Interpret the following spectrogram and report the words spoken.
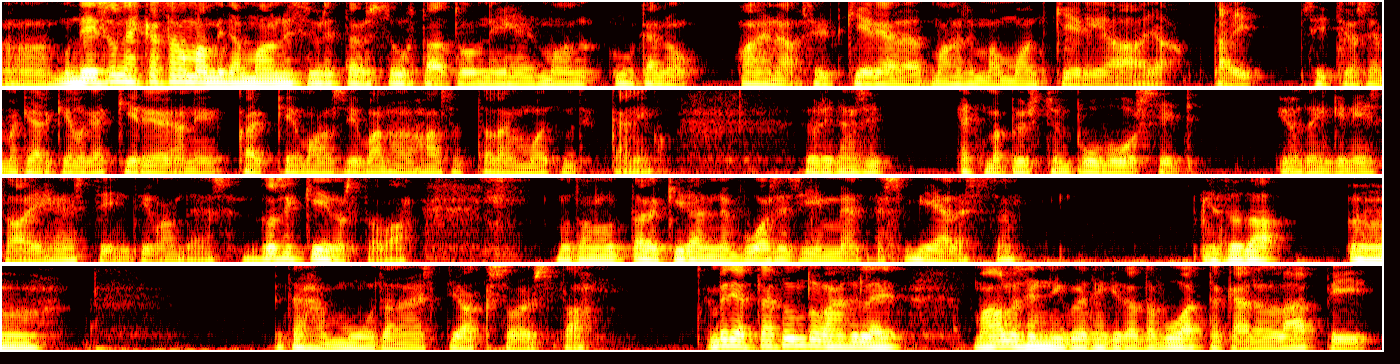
Uh, mutta se on ehkä sama, mitä mä oon nyt yrittänyt suhtautua niihin, että mä oon lukenut aina siitä kirjailijoilta mahdollisimman monta kirjaa, ja, tai sitten jos en mä kerkeä lukea kirjoja, niin kaikkia mahdollisia vanhoja haastatteluja ja muita mä tykkään, niin yritän sitten, että mä pystyn puhumaan sit jotenkin niistä aiheista siinä tilanteessa. Tosi kiinnostavaa, mutta on ollut kirjallinen vuosi siinä mielessä. Ja tota, uh, mitähän muuta näistä jaksoista. En tiedä, tämä tuntuu vähän silleen, mä haluaisin niin jotenkin tätä vuotta käydä läpi,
